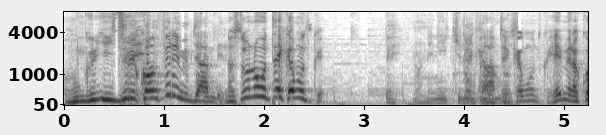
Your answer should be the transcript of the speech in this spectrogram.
Ubu ngubu iyi zibikomfirima ibya mbere. Nasubu n'umutekamutwe. None ni ikintu bwambuze umutekamutwe yemera ko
